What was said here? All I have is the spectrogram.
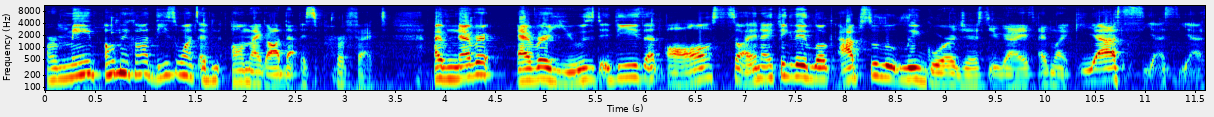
Or maybe, oh my god, these ones, I've, oh my god, that is perfect. I've never ever used these at all. So, and I think they look absolutely gorgeous, you guys. I'm like, yes, yes, yes.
